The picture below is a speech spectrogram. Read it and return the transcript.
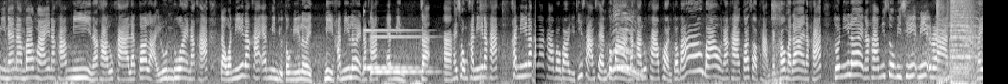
มีแนะนำบ้างไหมนะคะ มีนะคะลูกค้าแล้วก็หลายรุ่นด้วยนะคะ แต่วันนี้นะคะแอดมินอยู่ตรงนี้เลย นี่คันนี้เลยนะคะแอดมินจะอ่าให้ชมคันนี้นะคะ คันนี้นะคะราคาเบาๆอยู่ที่ 3 0 0แสนกว่าบาทนะคะ ลูกค้าผ่อนก็เบาๆนะคะ ก็สอบถามกันเข้ามาได้นะคะ ตัวนี้เลยนะคะมิซูบิชิมิราด ไม่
